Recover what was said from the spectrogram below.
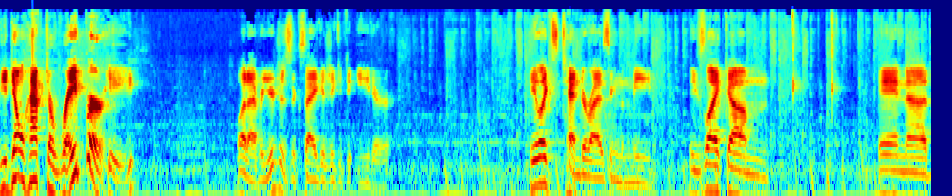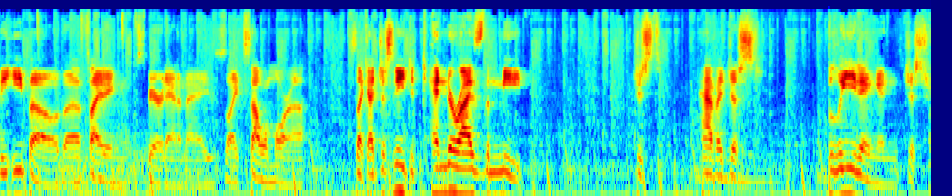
You don't have to rape her, Heat. Whatever, you're just excited because you get to eat her. He likes tenderizing the meat. He's like, um... In uh, the Ippo, the fighting spirit anime, he's like Sawamura. Like, I just need to tenderize the meat. Just have it just bleeding and just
